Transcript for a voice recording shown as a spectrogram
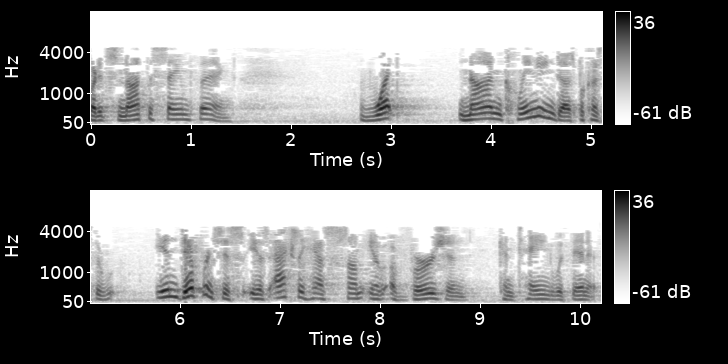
but it's not the same thing. What non clinging does, because the indifference is, is actually has some aversion contained within it.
